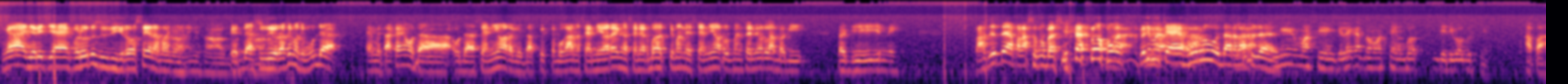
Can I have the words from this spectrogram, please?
nggak jadi Jaya Furu tuh Suzy Hirose namanya. Oh, gua. beda Suzy Hirose masih muda. Emi Take yang udah udah senior gitu tapi bukan seniornya nggak senior banget cuman ya senior lumayan senior lah bagi bagi ini lanjut ya apa langsung ngebahas ya? Lu Nggak, lu cuma. Furu ntar Nggak, langsung aja. Ini masih yang jelek atau masih yang jadi bagus nih? apa?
